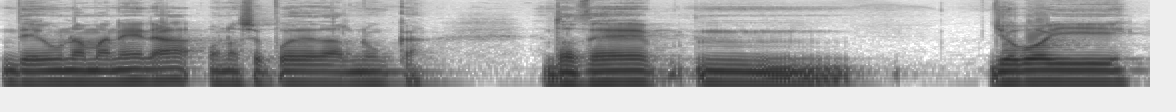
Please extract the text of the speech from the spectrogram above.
de una manera o no se puede dar nunca. Entonces, mm, yo voy,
